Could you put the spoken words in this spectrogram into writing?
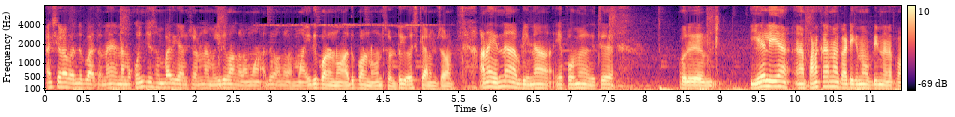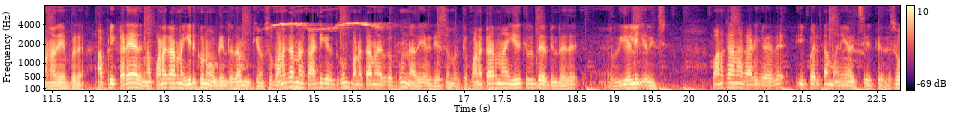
ஆக்சுவலாக வந்து பார்த்தோன்னா நம்ம கொஞ்சம் சம்பாதிக்க ஆரம்பிச்சோம்னா நம்ம இது வாங்கலாமா அது வாங்கலாமா இது பண்ணணும் அது பண்ணணும்னு சொல்லிட்டு யோசிக்க ஆரம்பிச்சிடும் ஆனால் என்ன அப்படின்னா எப்போவுமே வந்துட்டு ஒரு ஏழையாக நான் பணக்காரனாக காட்டிக்கணும் அப்படின்னு நினைப்பான் நிறைய பேர். அப்படி கிடையாதுங்க. பணக்காரனாக இருக்கணும் அப்படின்றது தான் முக்கியம். ஸோ பணக்காரனாக காட்டிக்கிறதுக்கும் பணக்காரனாக இருக்கிறதுக்கும் நிறைய வித்தியாசம் இருக்குது பணக்காரனாக இருக்கிறது அப்படின்றது ரியலி ரிச் பணக்காரனாக காட்டிக்கிறது இப்போ இருக்க மணியை வச்சுருக்குது ஸோ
